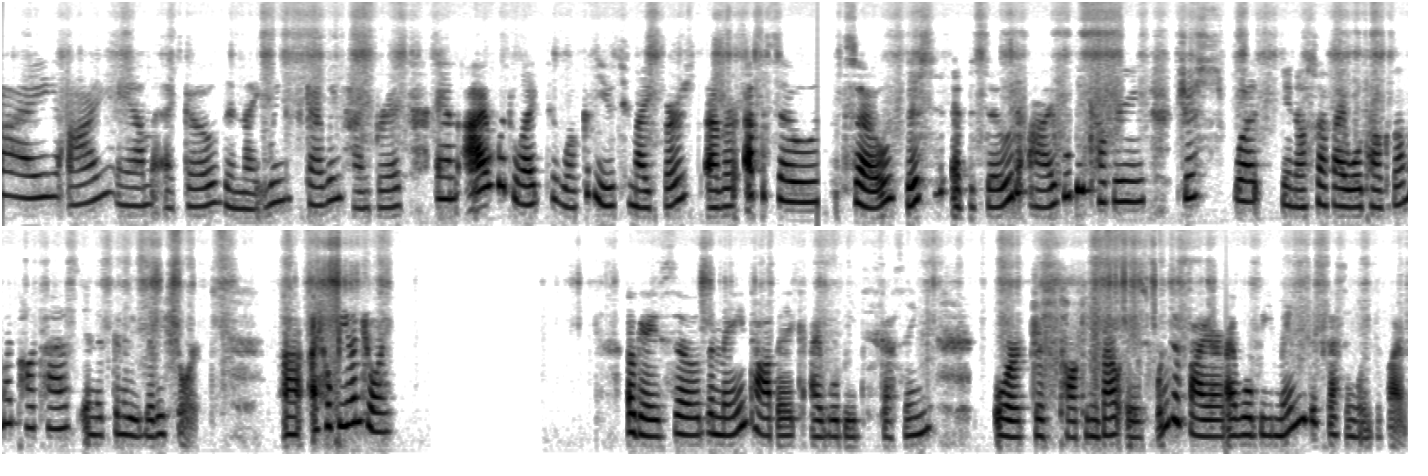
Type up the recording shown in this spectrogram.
Hi, I am Echo, the Nightwing Skywing hybrid, and I would like to welcome you to my first ever episode. So, this episode, I will be covering just what, you know, stuff I will talk about my podcast, and it's going to be really short. Uh, I hope you enjoy. Okay, so the main topic I will be discussing or just talking about is Wings of Fire. I will be mainly discussing Wings of Fire.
